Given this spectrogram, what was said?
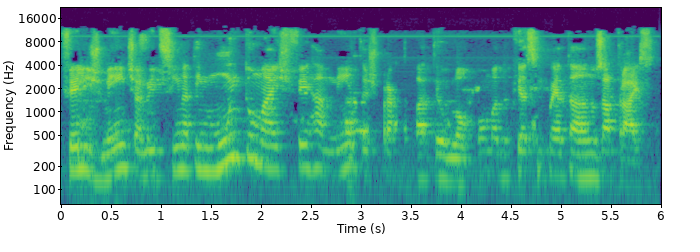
felizmente, a medicina tem muito mais ferramentas para combater o glaucoma do que há 50 anos atrás.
